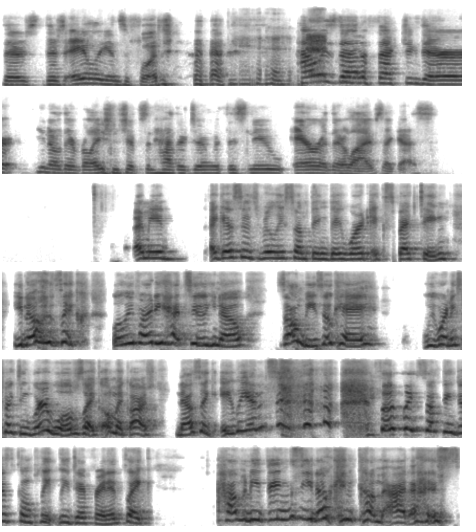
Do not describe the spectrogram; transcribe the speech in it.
there's there's aliens afoot. how is that affecting their you know their relationships and how they're doing with this new era in their lives? I guess. I mean, I guess it's really something they weren't expecting. You know, it's like, well, we've already had to, you know, zombies, okay. We weren't expecting werewolves. Like, oh my gosh, now it's like aliens. so it's like something just completely different. It's like how many things you know can come at us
